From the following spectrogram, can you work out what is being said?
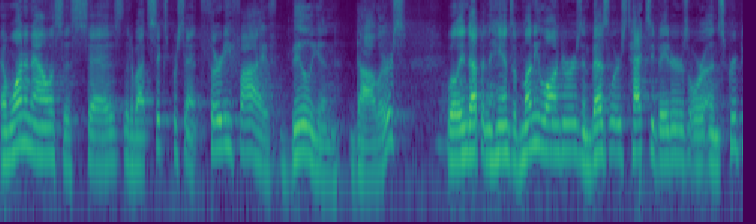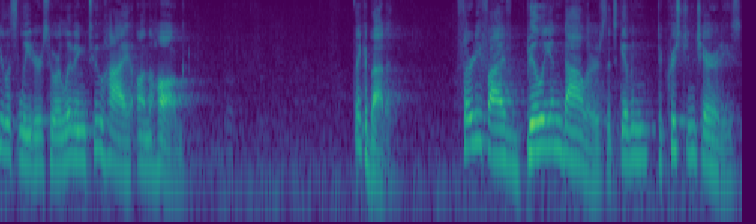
And one analysis says that about 6%, 35 billion dollars will end up in the hands of money launderers, embezzlers, tax evaders, or unscrupulous leaders who are living too high on the hog. Think about it. $35 billion that's given to Christian charities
